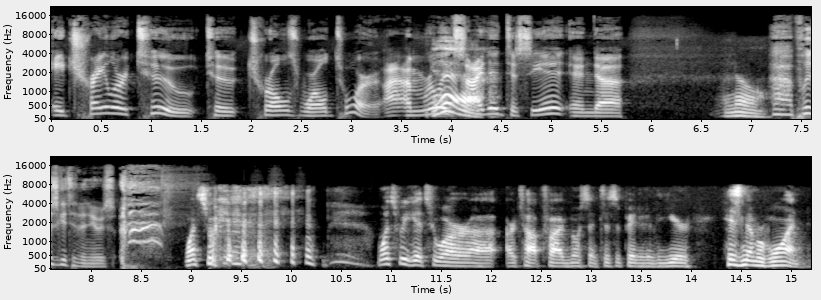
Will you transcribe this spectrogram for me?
a trailer two to Trolls World Tour. I, I'm really Yeah. excited to see it, and uh, I know. uh, please get to the news. Once we once we get to our uh, our top five most anticipated of the year, his number one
